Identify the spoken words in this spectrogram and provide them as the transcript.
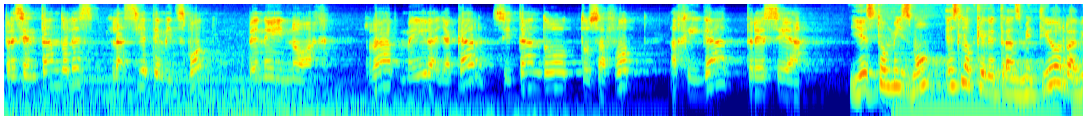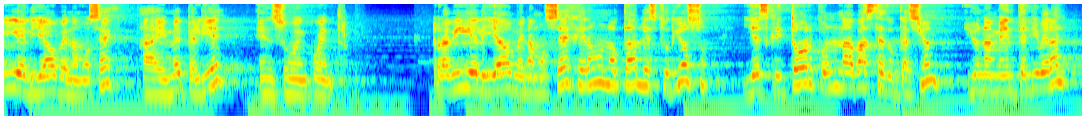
presentándoles las siete mitzvot Benei Noach. Rab Meir Ayakar, citando Tosafot Ajigá 13a. Y esto mismo es lo que le transmitió Rabí Eliyahu Ben a Aimé Pelier en su encuentro. Rabí Eliyahu Menamosej era un notable estudioso y escritor con una vasta educación y una mente liberal.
